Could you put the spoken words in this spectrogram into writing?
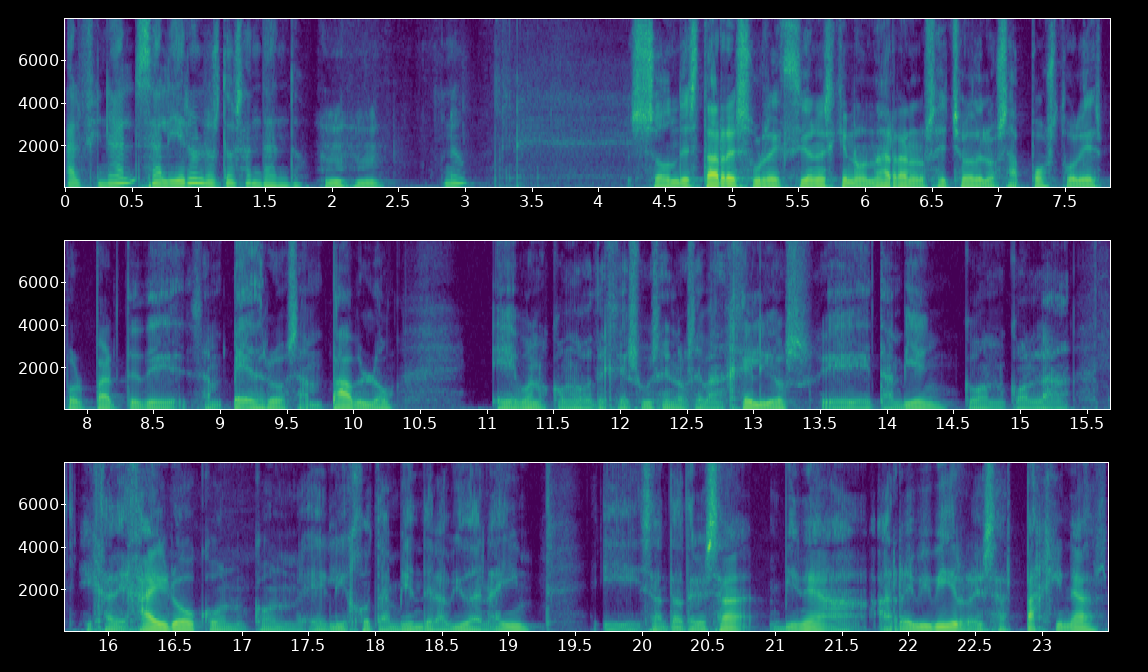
al final salieron los dos andando. Son de estas resurrecciones que nos narran los hechos de los apóstoles por parte de San Pedro, San Pablo, eh, bueno, como de Jesús en los Evangelios, eh, también con, con la hija de Jairo, con, con el hijo también de la viuda de. Y Santa Teresa viene a, revivir esas páginas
